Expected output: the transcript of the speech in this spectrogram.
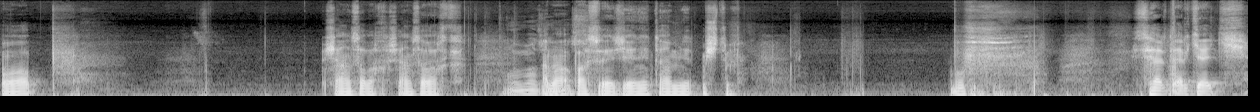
Hop. Şansa bak, şansa bak. Olmaz Ama olmaz. pas vereceğini tahmin etmiştim. Uf. Sert erkek.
